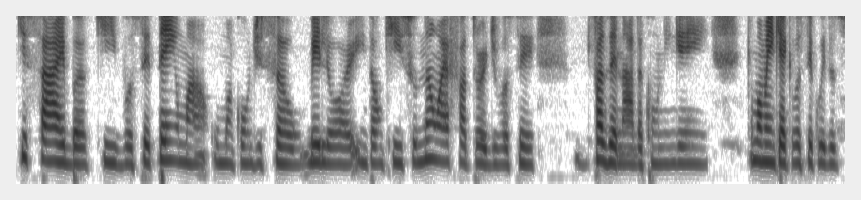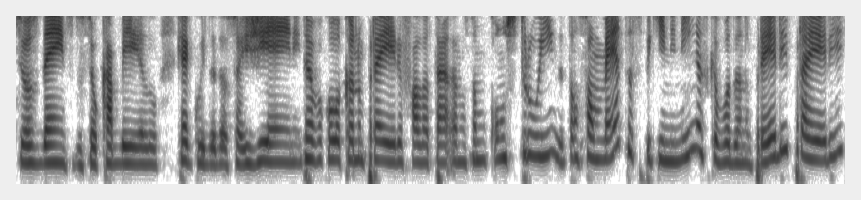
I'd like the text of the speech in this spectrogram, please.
que saiba que você tem uma, uma condição melhor, então que isso não é fator de você fazer nada com ninguém, que a mamãe quer que você cuide dos seus dentes, do seu cabelo, quer que cuida da sua higiene, então eu vou colocando para ele, eu falo, tá, nós estamos construindo, então são metas pequenininhas que eu vou dando para ele, e para ele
